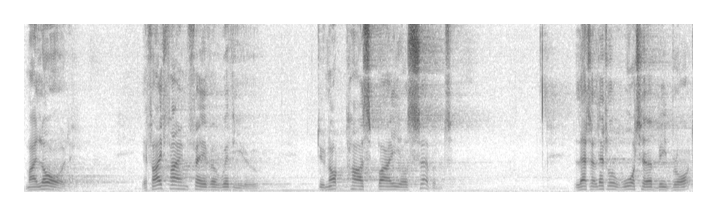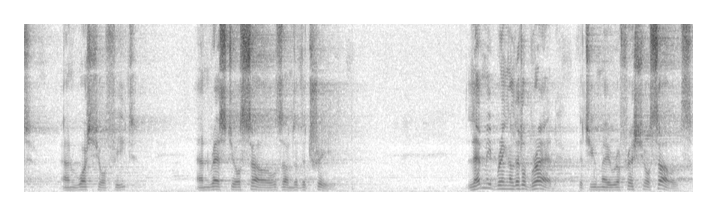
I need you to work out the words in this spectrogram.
My Lord, if I find favor with you, do not pass by your servant. Let a little water be brought and wash your feet, and rest yourselves under the tree. Let me bring a little bread that you may refresh yourselves,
